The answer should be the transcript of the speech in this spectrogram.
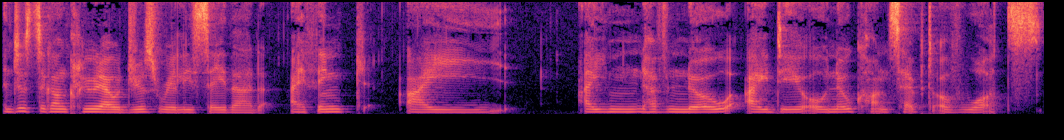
and just to conclude, I would just really say that I think I I have no idea or no concept of what's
